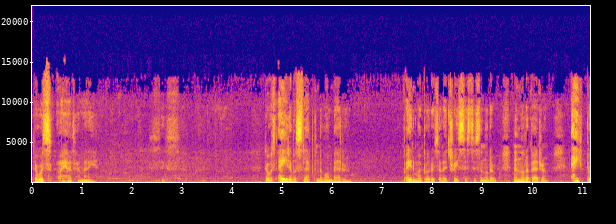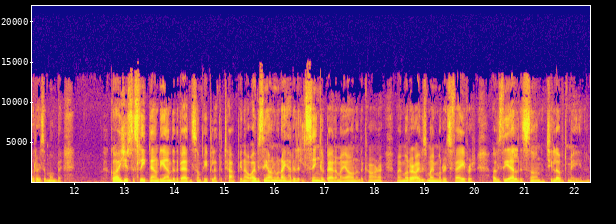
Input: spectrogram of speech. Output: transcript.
There was, I had how many? Six. There was eight of us slept in the one bedroom. Eight of my brothers, and I had three sisters in another in another bedroom. Eight brothers in one bed. Guys used to sleep down the end of the bed and some people at the top, you know. I was the only one. I had a little single bed of my own in the corner. My mother, I was my mother's favourite. I was the eldest son and she loved me, you know.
